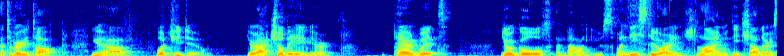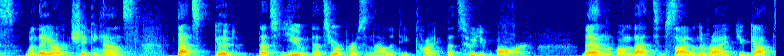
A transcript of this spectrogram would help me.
At the very top, you have what you do, your actual behavior, paired with your goals and values. When these two are in line with each other's, when they are shaking hands, that's good. That's you. That's your personality type. That's who you are. Then on that side on the right, you've got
